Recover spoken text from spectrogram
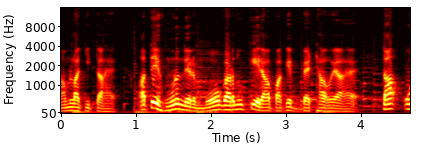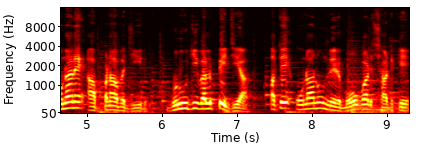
ਹਮਲਾ ਕੀਤਾ ਹੈ ਅਤੇ ਹੁਣ ਨਿਰਮੋਹਗੜ੍ਹ ਨੂੰ ਘੇਰਾ ਪਾ ਕੇ ਬੈਠਾ ਹੋਇਆ ਹੈ। ਤਾਂ ਉਹਨਾਂ ਨੇ ਆਪਣਾ ਵਜ਼ੀਰ ਗੁਰੂ ਜੀ ਵੱਲ ਭੇਜਿਆ ਅਤੇ ਉਹਨਾਂ ਨੂੰ ਨਿਰਮੋਹਗੜ੍ਹ ਛੱਡ ਕੇ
